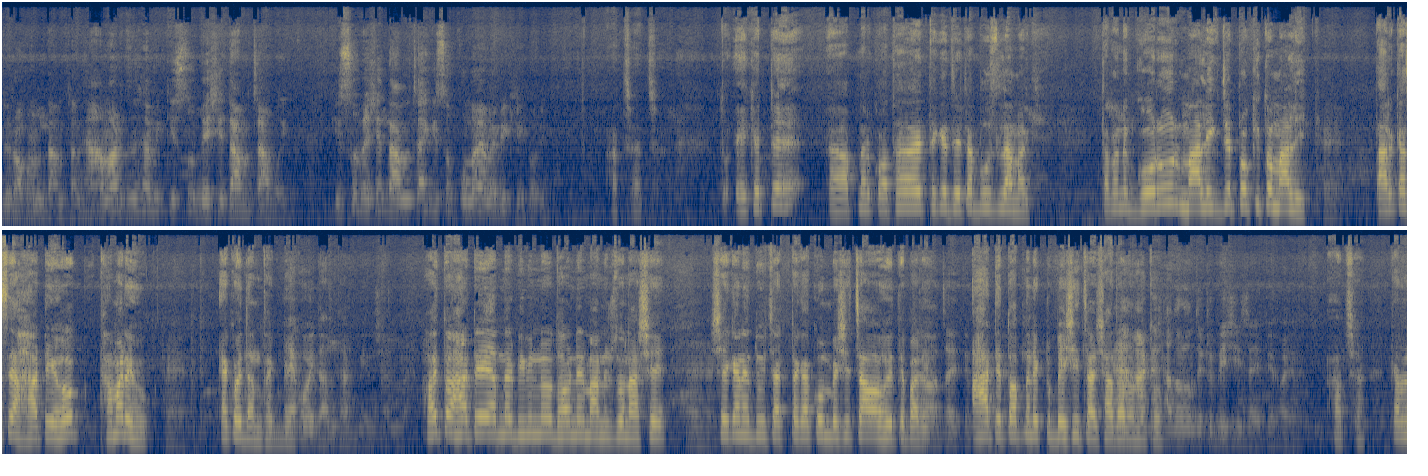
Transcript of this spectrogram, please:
দুই রকম দাম চান। হ্যাঁ আমার জিনিস আমি কিছু বেশি দাম চাবই। কিছু বেশি দাম চাই কিছু কমায় আমি বিক্রি করি। আচ্ছা আচ্ছা। তো এক্ষেত্রে আপনার কথা থেকে যেটা বুঝলাম আর কি তার মানে গরুর মালিক যে প্রকৃত মালিক হ্যাঁ। তার কাছে হাটে হোক খামারে হোক হ্যাঁ। একই দাম থাকবে। একই দাম থাকবে ইনশাল্লাহ হয়তো হাটে আপনার বিভিন্ন ধরনের মানুষজন আসে হ্যাঁ। সেখানে দুই চার টাকা কম বেশি চাওয়া হতে পারে। হাটে তো আপনার একটু বেশি চায় হ্যাঁ, সাধারণত। সাধারণত একটু বেশি চাইতে হয় আচ্ছা কারণ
